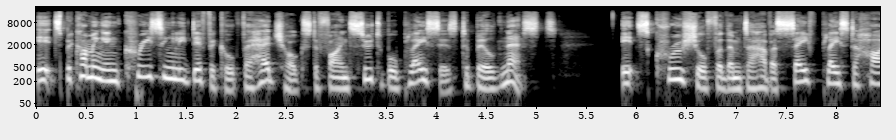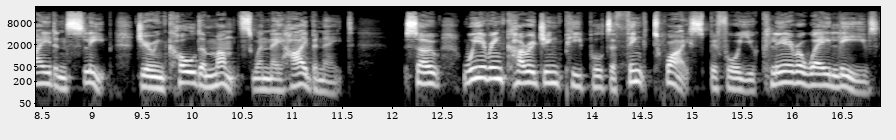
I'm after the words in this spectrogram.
it's becoming increasingly difficult for hedgehogs to find suitable places to build nests. It's crucial for them to have a safe place to hide and sleep during colder months when they hibernate. So, we're encouraging people to think twice before you clear away leaves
